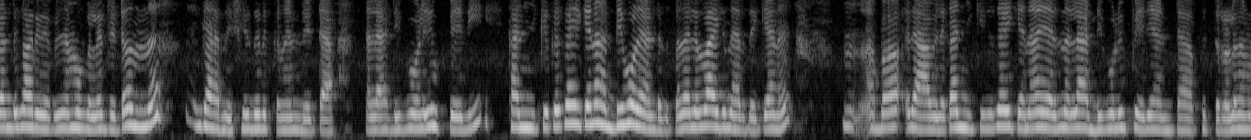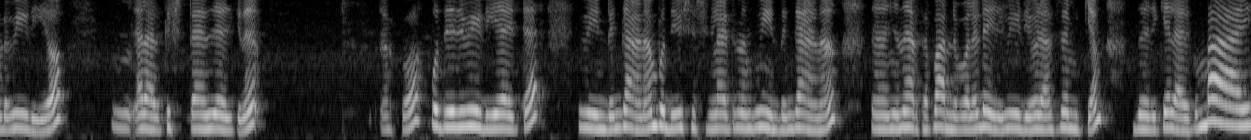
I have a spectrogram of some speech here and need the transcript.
രണ്ട് കറിവേപ്പില ഞാൻ മുകളിൽ ഇട്ടിട്ട് ഒന്ന് ഗാർണിഷ് ചെയ്തെടുക്കണുണ്ട് കേട്ടോ നല്ല അടിപൊളി ഉപ്പേരി. കഞ്ഞിക്കൊക്കെ കഴിക്കാൻ അടിപൊളിയാണ് ഇപ്പോൾ നല്ല വൈകുന്നേരത്തേക്കാണ്. അപ്പോൾ രാവിലെ കഞ്ഞിക്കൊക്കെ കഴിക്കാനായാലും നല്ല അടിപൊളി ഉപ്പേരിയാണ് കേട്ടോ അപ്പോൾ ഇത്രയുള്ള നമ്മുടെ വീഡിയോ. എല്ലാവർക്കും ഇഷ്ടമായെന്ന് വിചാരിക്കണേ. അപ്പോൾ പുതിയൊരു വീഡിയോ ആയിട്ട് വീണ്ടും കാണാം. പുതിയ വിശേഷങ്ങളായിട്ട് നമുക്ക് വീണ്ടും കാണാം. ഞാൻ നേരത്തെ പറഞ്ഞ പോലെ ഡെയിലി വീഡിയോ ഇടാൻ ശ്രമിക്കാം. അതുവരെയ്ക്കും എല്ലാവർക്കും ബായ്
